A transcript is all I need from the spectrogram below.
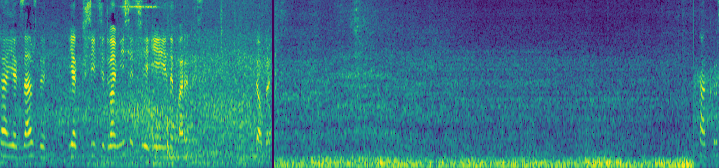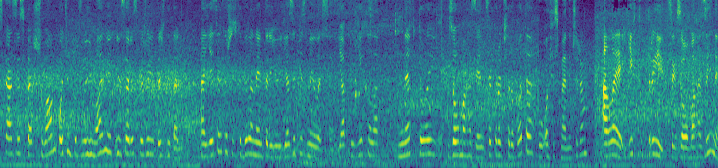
чай, як завжди, як всі ці два місяці, і не паритись. Добре. Так, розказую спершу вам, потім подзвоню мамі і все розкажу їй теж деталі. А я тільки що сходила на інтерв'ю, я запізнилася. Я приїхала не в той зоомагазин. Це коротше робота у офіс-менеджером. Але їх тут три цих зоомагазини.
